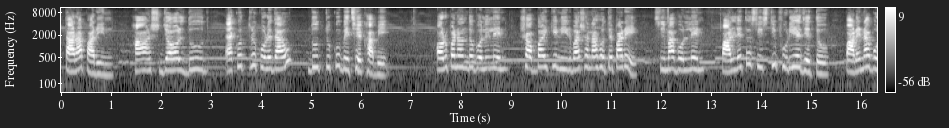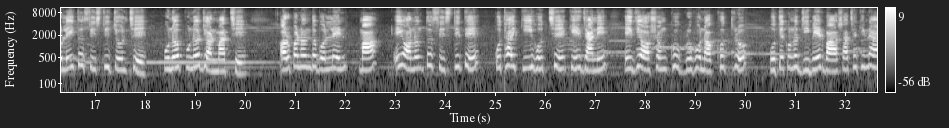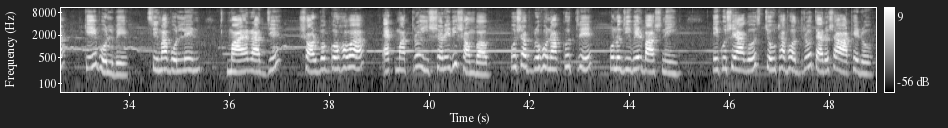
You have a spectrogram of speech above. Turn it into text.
তারা পারেন। হাঁস, জল, দুধ একত্র করে দাও, দুধটুকু বেছে খাবে। অরূপানন্দ বলিলেন সবাইকে নির্বাসনা হতে পারে? শ্রীমা বললেন, পারলে তো সৃষ্টি ফুরিয়ে যেত, পারে না বলেই তো সৃষ্টি চলছে, পুনঃ পুনঃ জন্মাচ্ছে। অরূপানন্দ বললেন, মা, এই অনন্ত সৃষ্টিতে কোথায় কি হচ্ছে কে জানে? এই যে অসংখ্য গ্রহ নক্ষত্র, ওতে কোনো জীবের বাস আছে কি না কে বলবে? শ্রীমা বললেন, মায়ার রাজ্যে সর্বজ্ঞ হওয়া একমাত্র ঈশ্বরেরই সম্ভব। ওসব গ্রহ নক্ষত্রে কোনো জীবের বাস নেই। একুশে আগস্ট, চৌঠা ভদ্র, তেরোশো আঠেরো।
